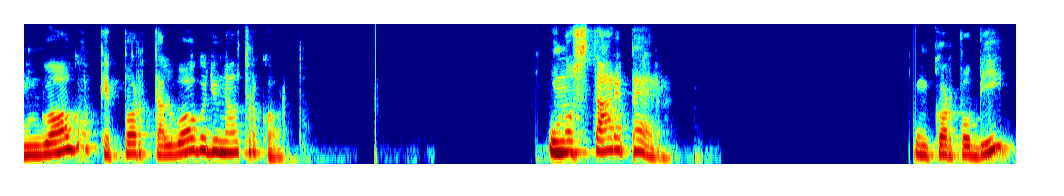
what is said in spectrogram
Un luogo che porta al luogo di un altro corpo. Uno stare per. Un corpo B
